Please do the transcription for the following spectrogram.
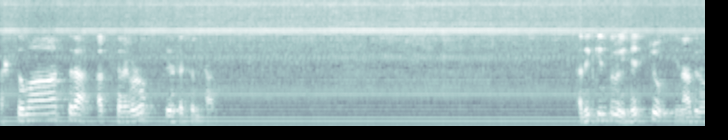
ಅಷ್ಟು ಮಾತ್ರ ಅಕ್ಷರಗಳು ಇರತಕ್ಕಂಥ ಅದಕ್ಕಿಂತಲೂ ಹೆಚ್ಚು ಏನಾದರೂ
